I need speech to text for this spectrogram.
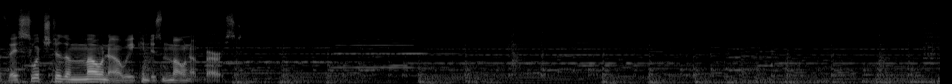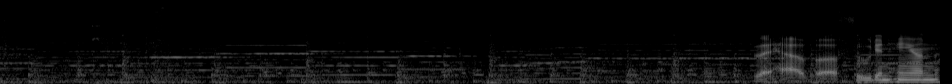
If they switch to the Mona, we can just Mona Burst. They have uh, food in hand.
